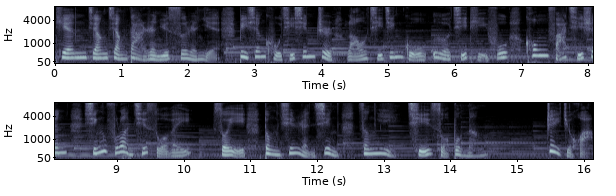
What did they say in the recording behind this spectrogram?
天将降大任于斯人也，必先苦其心志，劳其筋骨，饿其体肤，空乏其身，行拂乱其所为。”所以动心忍性，增益其所不能。这句话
